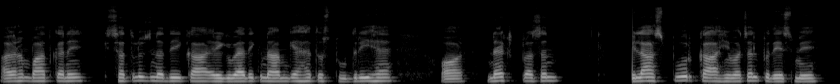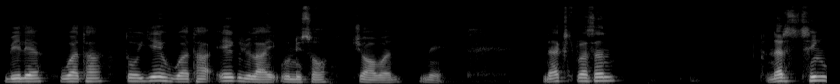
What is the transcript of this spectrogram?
अगर हम बात करें कि सतलुज नदी का ऋग्वैदिक नाम क्या है तो स्तुद्री है। और नेक्स्ट प्रश्न, बिलासपुर का हिमाचल प्रदेश में विलय हुआ था तो ये हुआ था एक जुलाई उन्नीस सौ चौवन में। नेक्स्ट प्रश्न, नरसिंह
